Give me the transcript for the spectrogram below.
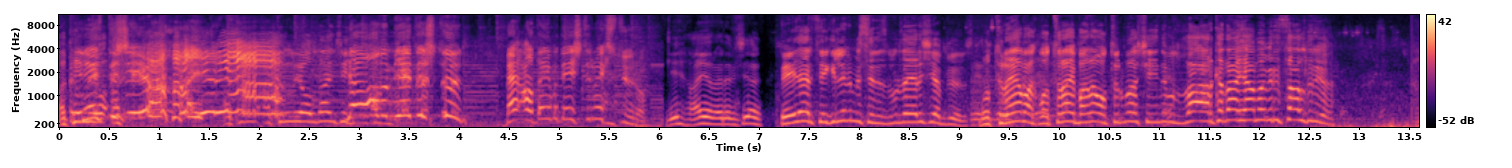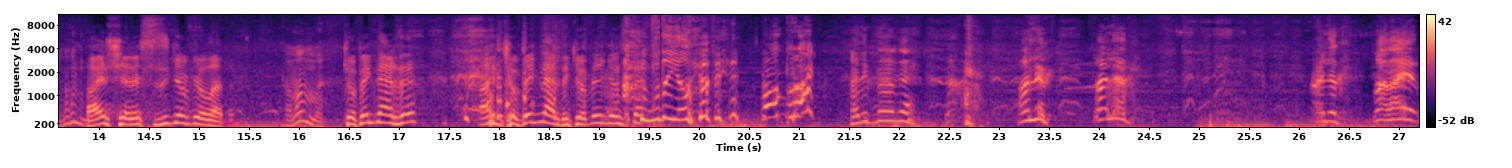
Akıllı, Enes düşüyor. Hayır ya. akıllı yoldan çekil. Ya oğlum niye düştün? Ben adayımı değiştirmek istiyorum. Hayır öyle bir şey yok. Beyler çekilir misiniz? Burada yarış yapıyoruz. Baturay'a bak. Baturay bana oturma şeyini buldu. Lan arkadan ayağıma biri saldırıyor. Hayır şerefsizlik yapıyorlar. Tamam mı? Köpek nerede? Hayır köpek nerede? Köpeği göster. bu da yalıyor beni. Lan bırak. Haluk nerede? Haluk! Haluk! Haluk! Lan hayır!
